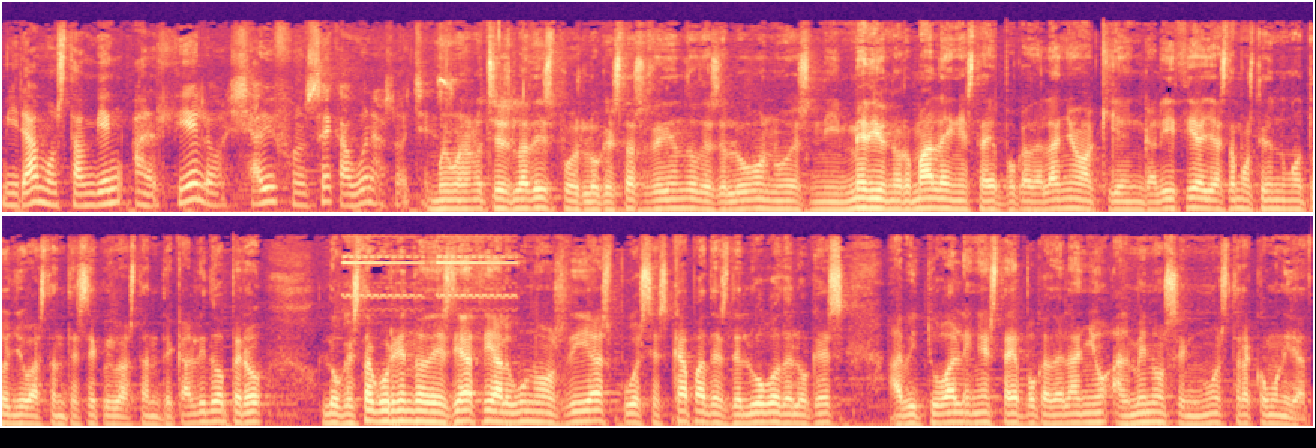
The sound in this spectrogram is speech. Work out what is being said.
miramos también al cielo. Xavi Fonseca, buenas noches. Muy buenas noches, Gladys. Pues lo que está sucediendo, desde luego, no es ni medio normal en esta época del año aquí en Galicia. Ya estamos teniendo un otoño bastante seco y bastante cálido, pero lo que está ocurriendo desde hace algunos días, pues escapa desde luego de lo que es habitual en esta época del año, al menos en nuestra comunidad.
